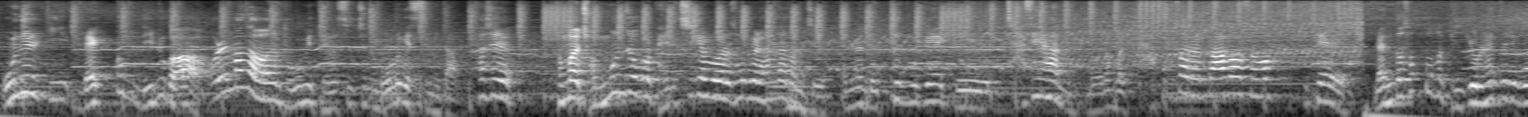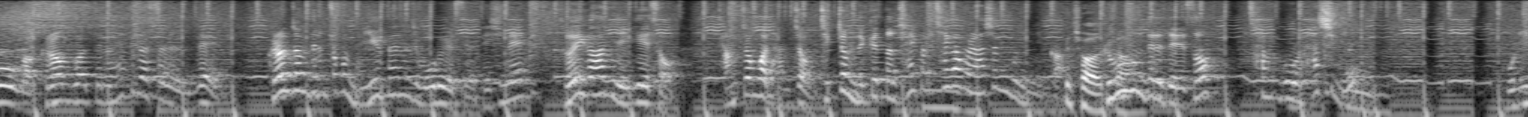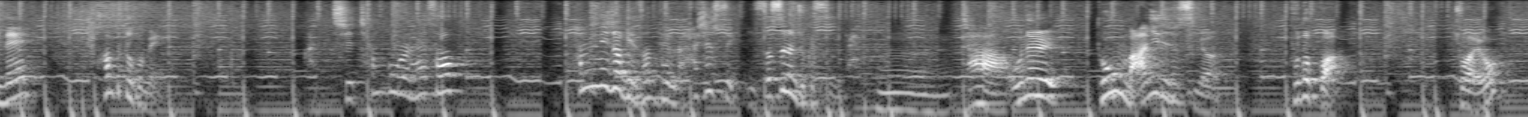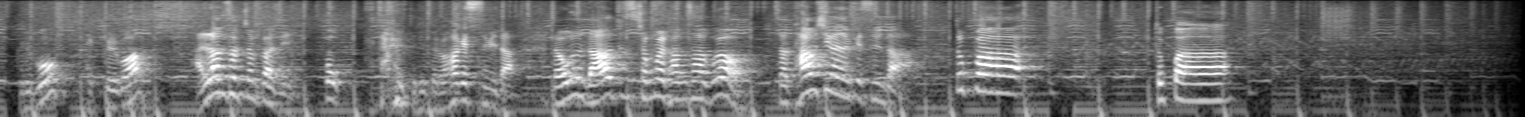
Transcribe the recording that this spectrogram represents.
오늘 이 맥북 리뷰가 얼마나 많은 도움이 되었을지는 모르겠습니다. 사실 정말 전문적으로 벤치 결과를 소개를 한다든지 아니면 노트북의 그 자세한 뭐 이런 걸 다 속살을 까봐서 이렇게 렌더 속도도 비교를 해드리고 막 그런 것들을 해드렸어야 되는데 그런 점들은 조금 미흡했는지 모르겠어요. 대신에 저희가 한 얘기에서 장점과 단점 직접 느꼈던 체감, 체감을 하신 분이니까 그쵸, 그 그쵸. 부분들에 대해서 참고를 하시고 본인의 컴퓨터 구매 같이 참고를 해서 합리적인 선택을 하실 수 있었으면 좋겠습니다. 음, 자, 오늘 도움 많이 되셨으면 구독과 좋아요 그리고 댓글과 알람 설정까지 꼭 부탁을 드리도록 하겠습니다. 자, 오늘 나와주셔서 정말 감사하고요. 자, 다음 시간에 뵙겠습니다. 뚝박! 뚝박.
